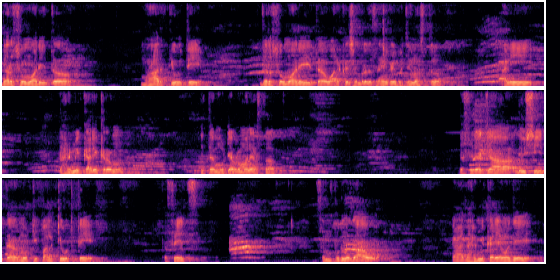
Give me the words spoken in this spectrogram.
दर सोमवारी इथं महाआरती होते. दर सोमवारी इथं वारकरी संप्रदाय सायंकाळी भजन असतं. आणि धार्मिक कार्यक्रम इथं मोठ्या प्रमाणे असतात. दसऱ्याच्या दिवशी इथं मोठी पालखी उठते. तसेच संपूर्ण गाव या धार्मिक कार्यामध्ये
